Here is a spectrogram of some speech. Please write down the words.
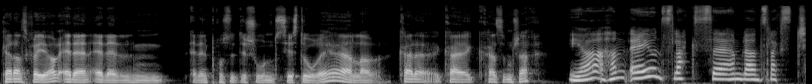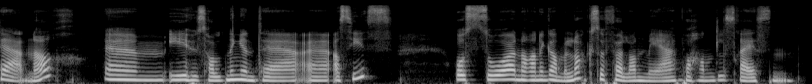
Hva er det han skal gjøre? Er det, er det, en, er det en prostitusjonshistorie, eller hva er det hva, hva som skjer? Ja, han er jo en slags eh, Han blir en slags tjener um, i husholdningen til uh, Aziz. Og så, når han er gammel nok, så følger han med på handelsreisen eh,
